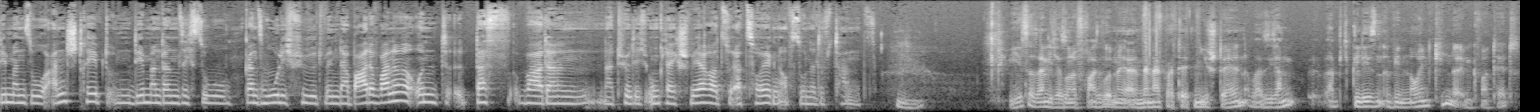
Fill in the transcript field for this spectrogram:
den man so anstrebt und dem man dann sich so ganz wohlig fühlt wie in der Badewanne. Und das war dann natürlich ungleich schwerer zu erzeugen auf so eine Distanz. Mhm. Wie ist das eigentlich? Ja, so eine Frage würde man ja im Männerquartett nie stellen, aber Sie haben, habe ich gelesen, irgendwie neun Kinder im Quartett.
